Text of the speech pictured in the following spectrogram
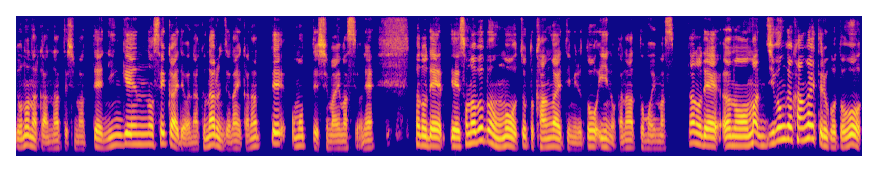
世の中になってしまって、人間の世界ではなくなるんじゃないかなって思ってしまいますよね。なので、えその部分をちょっと考えてみるといいのかなと思います。なので、あの、まあ、自分が考えていることを、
